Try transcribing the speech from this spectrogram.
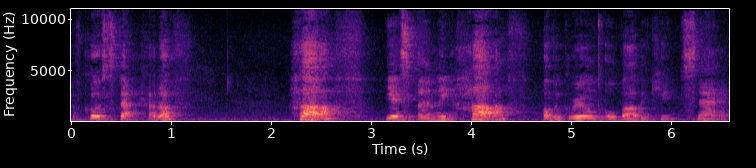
of course fat cut off. Half, yes only half, of a grilled or barbecued snag.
